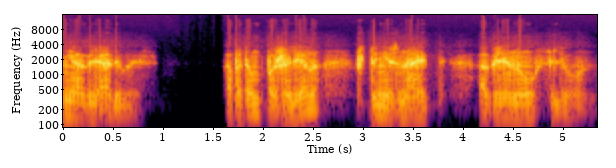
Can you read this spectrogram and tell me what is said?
не оглядываясь, а потом пожалела, что не знает, оглянулся ли он.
